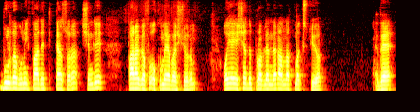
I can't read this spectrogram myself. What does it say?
Burada bunu ifade ettikten sonra şimdi paragrafı okumaya başlıyorum. Oya yaşadığı problemleri anlatmak istiyor. Ve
